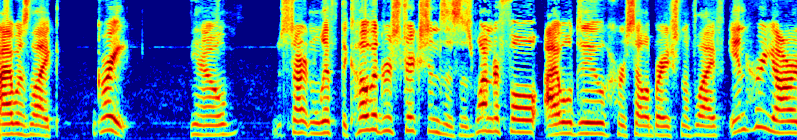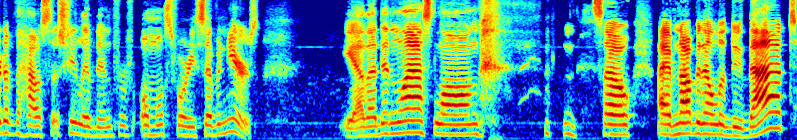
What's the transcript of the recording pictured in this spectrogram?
I was like, great, you know, starting to lift the COVID restrictions. This is wonderful. I will do her celebration of life in her yard of the house that she lived in for almost 47 years. Yeah, that didn't last long. so I have not been able to do that.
